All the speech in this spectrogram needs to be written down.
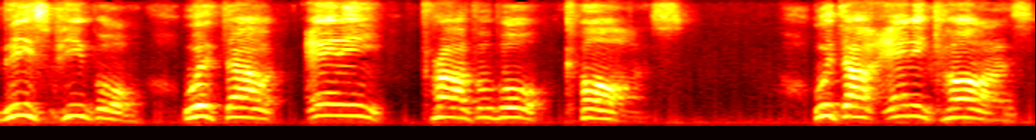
These people, without any probable cause, without any cause,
